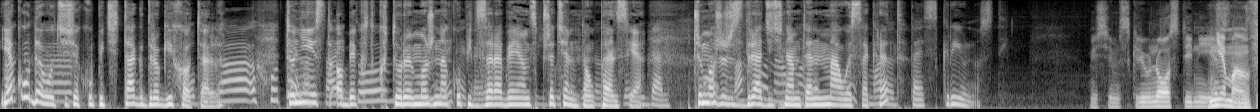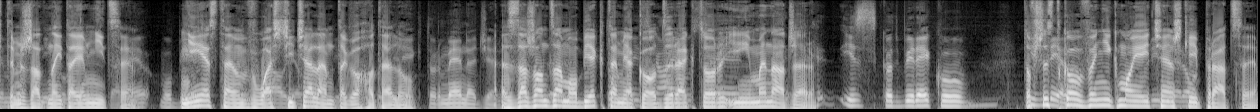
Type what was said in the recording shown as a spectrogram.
Jak udało ci się kupić tak drogi hotel? To nie jest obiekt, który można kupić zarabiając przeciętną pensję. Czy możesz zdradzić nam ten mały sekret? Nie mam w tym żadnej tajemnicy. Nie jestem właścicielem tego hotelu. Zarządzam obiektem jako dyrektor i menadżer. To wszystko wynik mojej ciężkiej pracy.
